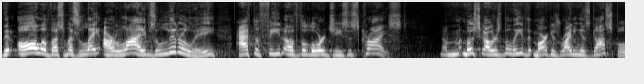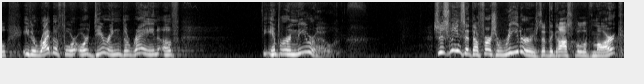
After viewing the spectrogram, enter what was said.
that all of us must lay our lives literally at the feet of the Lord Jesus Christ. Now, most scholars believe that Mark is writing his gospel either right before or during the reign of the Emperor Nero. So, this means that the first readers of the Gospel of Mark,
